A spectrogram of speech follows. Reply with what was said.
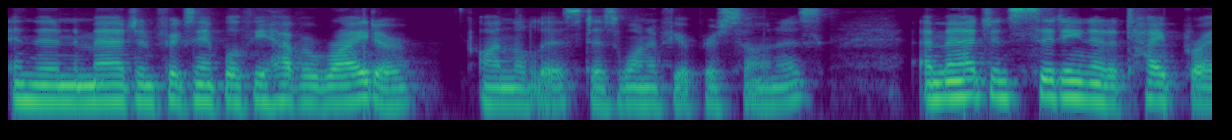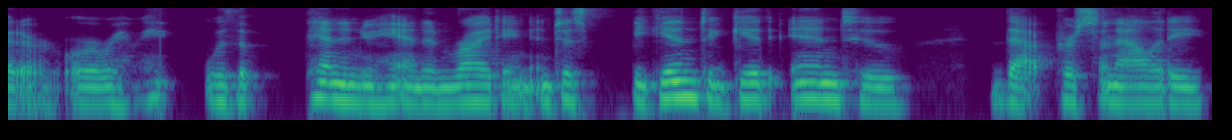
and then imagine, for example, if you have a writer on the list as one of your personas, imagine sitting at a typewriter or with a pen in your hand and writing and just begin to get into that personality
